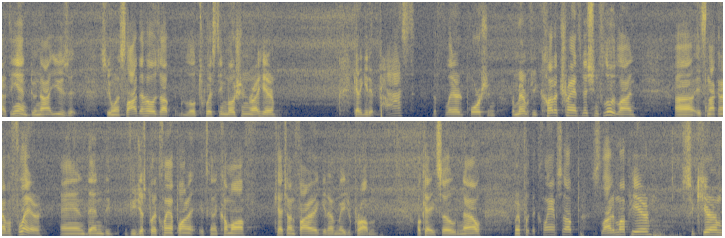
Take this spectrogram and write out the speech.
at the end do not use it. So you want to slide the hose up with a little twisting motion right here. Got to get it past the flared portion. Remember if you cut a transmission fluid line uh, it's not going to have a flare and then the, if you just put a clamp on it it's going to come off catch on fire you can have a major problem Okay, so now I'm going to put the clamps up, slide them up here, secure them,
